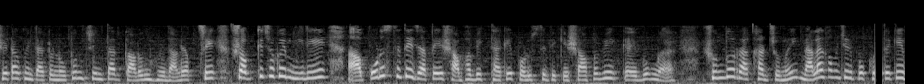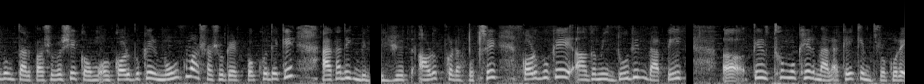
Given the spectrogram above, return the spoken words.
সেটাও কিন্তু একটা নতুন চিন্তার কারণ হয়ে দাঁড়াচ্ছে। সবকিছুকে মিলিয়ে পরিস্থিতি যাতে স্বাভাবিক থাকে, পরিস্থিতিকে স্বাভাবিক এবং সুন্দর রাখার জন্যই মেলা কমিটির পক্ষ থেকে এবং তার পাশাপাশি করবুকের মহকুমা শাসকের পক্ষ থেকে একাধিক বিধিনিষেধ আরোপ করা হচ্ছে। করবুকে আগামী দুদিন ব্যাপী তীর্থমুখের মেলাকে কেন্দ্র করে।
